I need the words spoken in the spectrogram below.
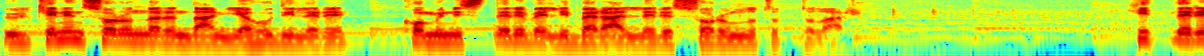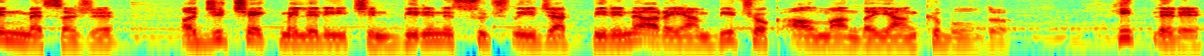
ülkenin sorunlarından Yahudileri, komünistleri ve liberalleri sorumlu tuttular. Hitler'in mesajı, acı çekmeleri için birini suçlayacak birini arayan birçok Alman'da yankı buldu. Hitler'i,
